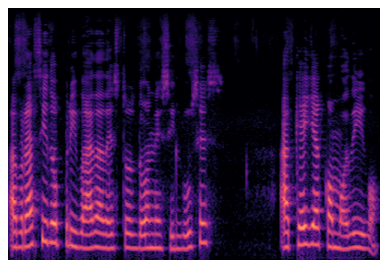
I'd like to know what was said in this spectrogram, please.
¿habrá sido privada de estos dones y luces? Aquella, como digo,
